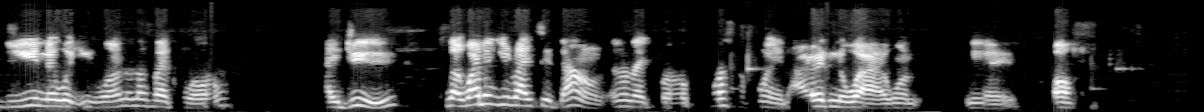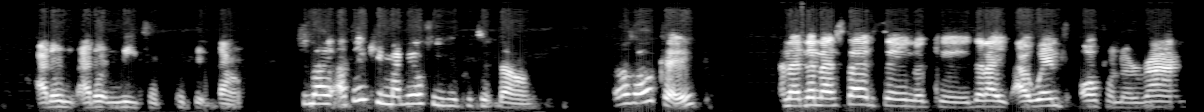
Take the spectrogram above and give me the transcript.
do you know what you want?" And I was like, "Well, I do." Like, "Why don't you write it down?" And I'm like, "Well, what's the point? I already know what I want. You know, off. I don't. I don't need to put it down." She's like, "I think it might be off if you put it down." I was like, "Okay." And then- then I started saying, "Okay." Then I, I went off on a rant.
